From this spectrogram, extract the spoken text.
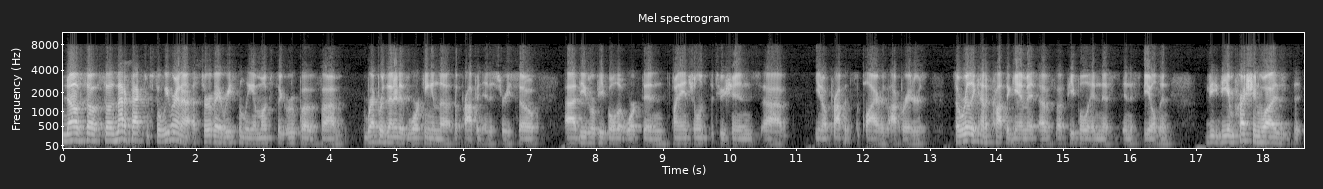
No. So, so as a matter of fact, so we ran a, a survey recently amongst a group of um, representatives working in the, the proppant industry. So uh, these were people that worked in financial institutions, uh, you know, proppant suppliers, operators. So really kind of caught the gamut of, of people in this in this field. And the, the impression was that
